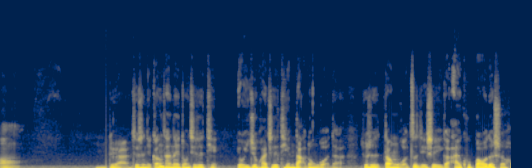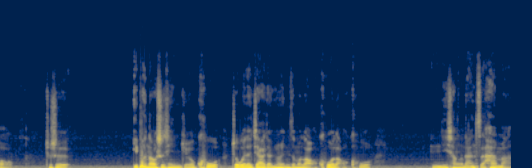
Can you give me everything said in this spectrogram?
嗯。对啊，就是你刚才那段，其实挺有一句话，其实挺打动我的，就是当我自己是一个爱哭包的时候，就是一碰到事情就哭，周围的家长就说你怎么老哭老哭，你像个男子汉嘛，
